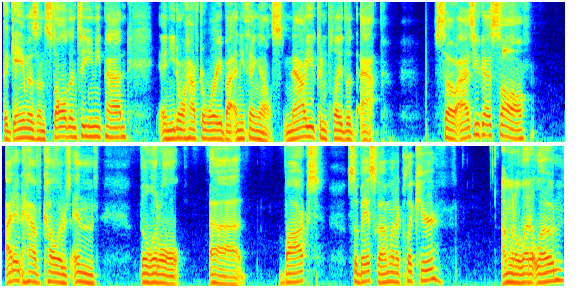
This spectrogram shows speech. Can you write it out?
The game is installed into Unipad, and you don't have to worry about anything else. Now you can play the app. So as you guys saw, I didn't have colors in the little uh, box. So basically, I'm going to click here. I'm going to let it load.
